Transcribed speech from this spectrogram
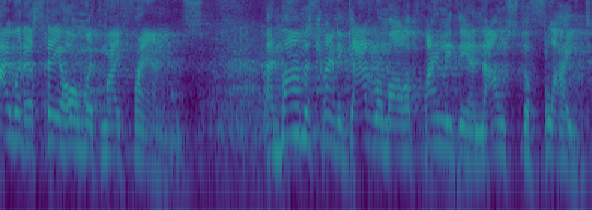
I want to stay home with my friends. And mom is trying to gather them all up. Finally, they announce the flight.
